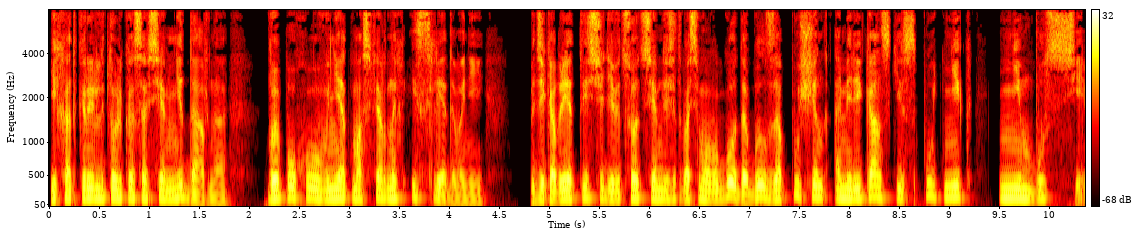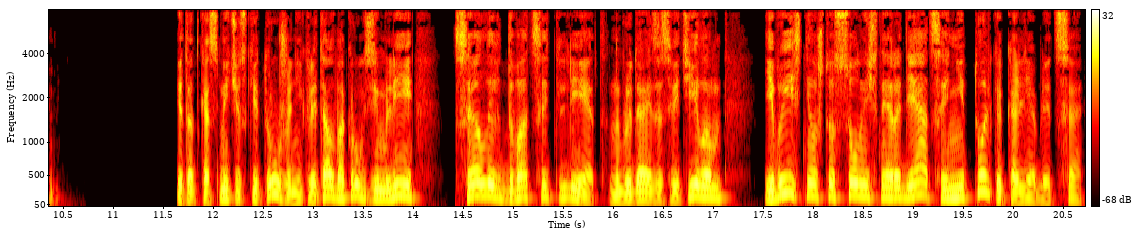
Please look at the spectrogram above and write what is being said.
Их открыли только совсем недавно, в эпоху внеатмосферных исследований. В декабре 1978 года был запущен американский спутник «Нимбус-7». Этот космический труженик летал вокруг Земли целых 20 лет, наблюдая за светилом, и выяснил, что солнечная радиация не только колеблется,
